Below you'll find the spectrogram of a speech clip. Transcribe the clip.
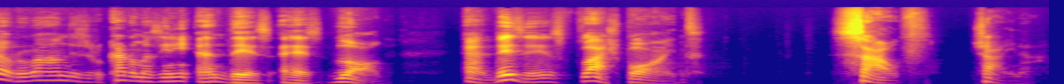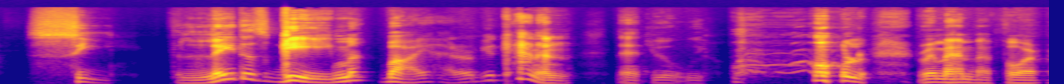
Hello everyone, this is Riccardo Masini and this is WLOG. And this is Flashpoint. South China Sea. The latest game by Harold Buchanan that you all remember for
